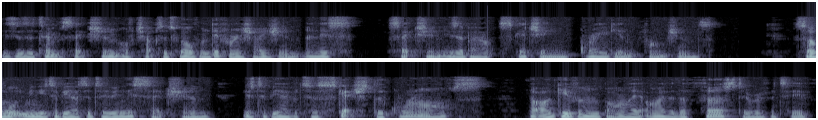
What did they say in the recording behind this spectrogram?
This is the 10th section of chapter 12 on differentiation and this section is about sketching gradient functions. So what we need to be able to do in this section is to be able to sketch the graphs that are given by either the first derivative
